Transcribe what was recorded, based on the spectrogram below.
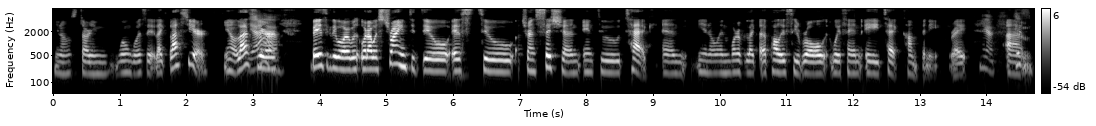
you know starting when was it? Like last year you know last yeah. year basically what I, was, what I was trying to do is to transition into tech and you know and more of like a policy role within a tech company right? Yeah um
